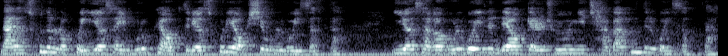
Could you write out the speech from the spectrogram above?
나는 손을 놓고 이 여사의 무릎에 엎드려 소리 없이 울고 있었다. 이 여사가 울고 있는 내 어깨를 조용히 잡아 흔들고 있었다.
